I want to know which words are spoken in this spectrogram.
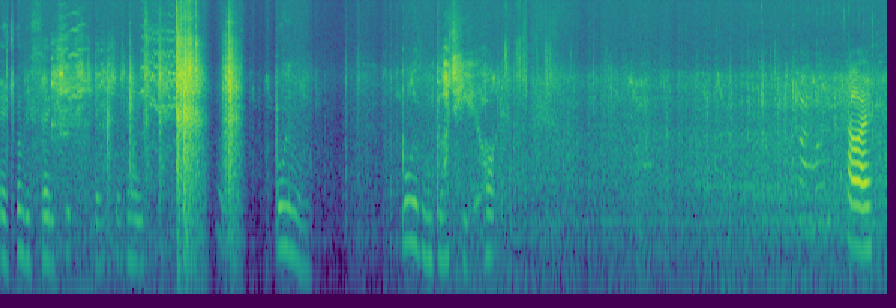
It's gonna be 36 today, so it's gonna be boiling, boiling bloody hot. Hello.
